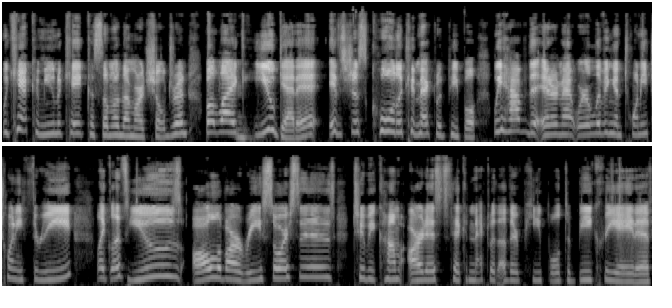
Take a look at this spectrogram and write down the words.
We can't communicate because some of them are children, but like Mm. you get it. It's just cool to connect with people. We have the internet. We're living in 2023. Like, let's use all of our resources to become artists, to connect with other people, to be creative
